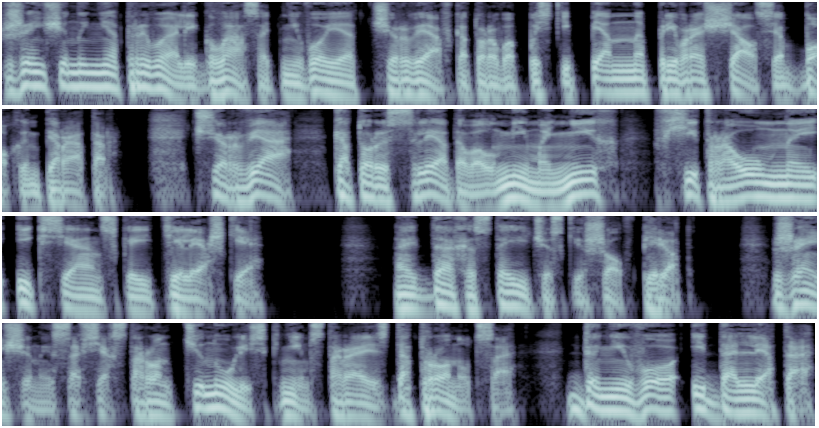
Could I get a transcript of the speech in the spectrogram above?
Женщины не отрывали глаз от него и от червя, в которого постепенно превращался бог-император. Червя, который следовал мимо них в хитроумной иксианской тележке. Айдаха стоически шел вперед. Женщины со всех сторон тянулись к ним, стараясь дотронуться до него и до лета,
